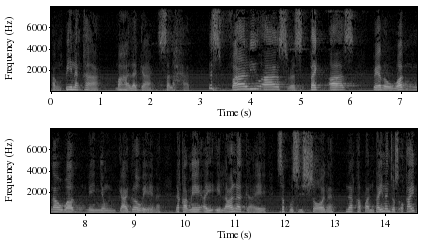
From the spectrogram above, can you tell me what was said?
ang pinakamahalaga sa lahat. Just value us, respect us, pero wag na wag ninyong gagawin na kami ay ilalagay sa posisyon na kapantay ng Diyos o kahit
